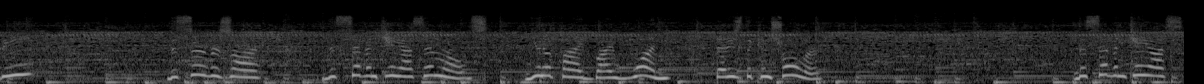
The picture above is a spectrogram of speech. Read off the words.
Be? The servers are the seven Chaos Emeralds, unified by one that is the controller. The seven Chaos.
